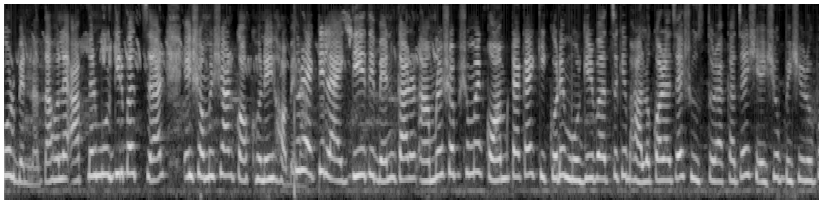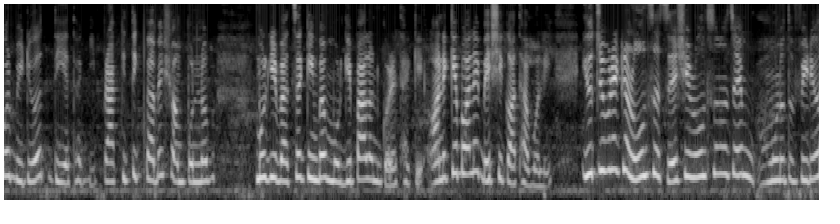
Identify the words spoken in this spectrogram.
করবেন না। তাহলে আপনার মুরগির বাচ্চার এই সমস্যা আর কখনোই হবে তো একটি লাইক দিয়ে দেবেন, কারণ আমরা সব সময় কম টাকায় কি করে মুরগির বাচ্চাকে ভালো করা যায়, সুস্থ রাখা যায়, সেই সব বিষয়ের উপর ভিডিও দিয়ে থাকি। প্রাকৃতিকভাবে সম্পূর্ণ মুরগির বাচ্চা কিংবা মুরগি পালন করে থাকি। অনেকে বলে বেশি কথা বলি। ইউটিউবের একটা রুলস আছে, সেই রুলস অনুযায়ী মূলত ভিডিও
